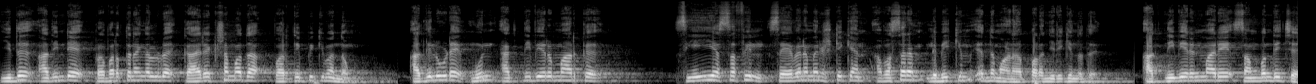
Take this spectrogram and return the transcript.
ഇത് അതിന്റെ പ്രവർത്തനങ്ങളുടെ കാര്യക്ഷമത വർദ്ധിപ്പിക്കുമെന്നും അതിലൂടെ മുൻ അഗ്നിവീർമാർക്ക് സി ഐ എസ് എഫിൽ സേവനമനുഷ്ഠിക്കാൻ അവസരം ലഭിക്കും എന്നുമാണ് പറഞ്ഞിരിക്കുന്നത്. അഗ്നിവീരന്മാരെ സംബന്ധിച്ച്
